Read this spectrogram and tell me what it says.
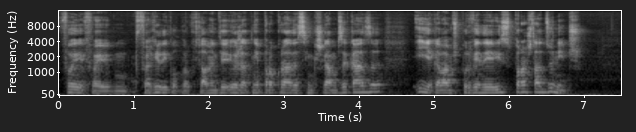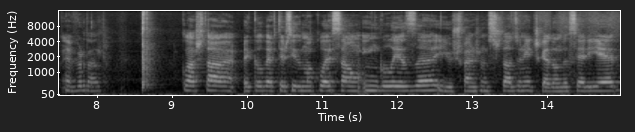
foi, foi, foi ridículo, porque realmente eu já tinha procurado assim que chegámos a casa e acabámos por vender isso para os Estados Unidos. É verdade. Lá está, aquilo deve ter sido uma coleção inglesa e os fãs nos Estados Unidos, que é de onde a série é,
